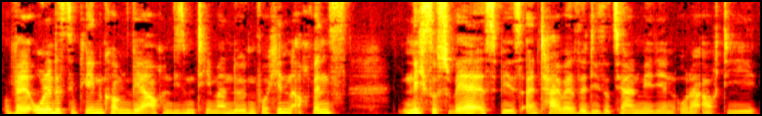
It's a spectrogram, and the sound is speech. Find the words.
weil ohne Disziplin kommen wir auch in diesem Thema nirgendwo hin, auch wenn es nicht so schwer ist, wie es ein teilweise die sozialen Medien oder auch die,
